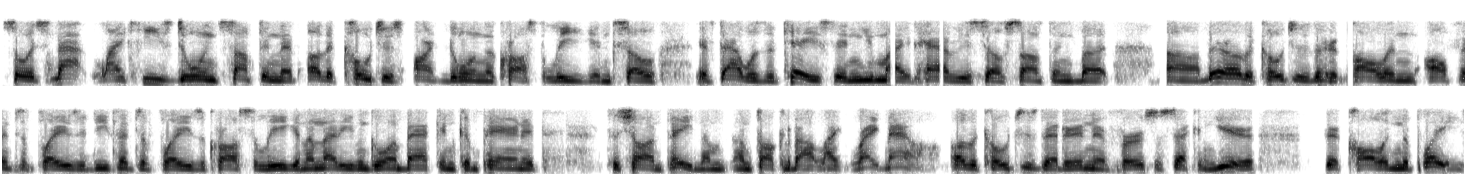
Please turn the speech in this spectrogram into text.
So it's not like he's doing something that other coaches aren't doing across the league. And so if that was the case, then you might have yourself something. But uh, there are other coaches that are calling offensive plays or defensive plays across the league. And I'm not even going back and comparing it to Sean Payton. I'm, I'm talking about like right now, other coaches that are in their first or second year they're calling the plays.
